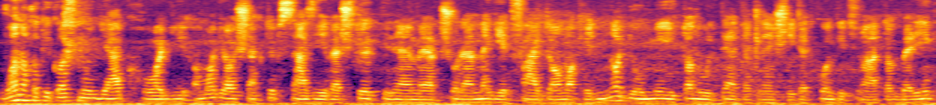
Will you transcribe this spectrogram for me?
Vannak, akik azt mondják, hogy a magyarság több száz éves történelme során megért fájdalmak egy nagyon mély tanult tehetetlenséget kondicionáltak belénk,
